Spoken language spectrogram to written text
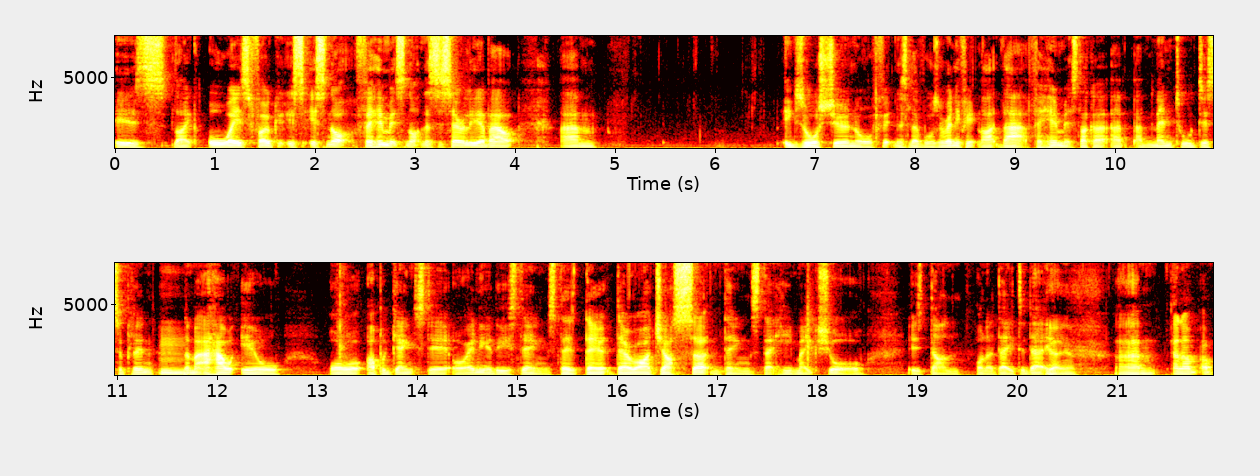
is like always focused. It's it's not for him. It's not necessarily about um, exhaustion or fitness levels or anything like that. For him, it's like a, a, a mental discipline. No matter how ill or up against it or any of these things, there there there are just certain things that he makes sure is done on a day to day. Yeah, yeah. Um, and I'm, I'm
